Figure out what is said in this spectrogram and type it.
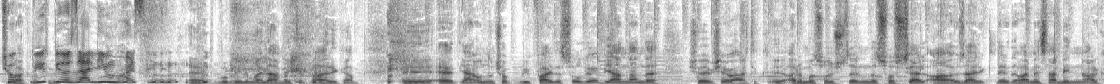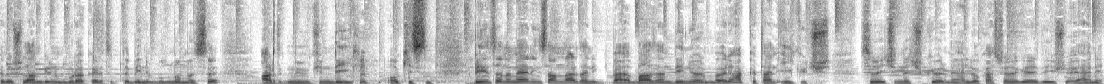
Çok Burak.com. büyük bir özelliğin var senin. Evet bu benim alametim harikam. Ee, evet yani onun çok büyük faydası oluyor. Bir yandan da şöyle bir şey var artık e, arama sonuçlarında sosyal ağ özellikleri de var. Mesela benim arkadaş olan birinin Burak aratıp da beni bulmaması artık mümkün değil. O kesin. Beni tanımayan insanlar da hani ben bazen deniyorum böyle hakikaten ilk üç sıra içinde çıkıyorum yani lokasyona göre değişiyor. Yani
